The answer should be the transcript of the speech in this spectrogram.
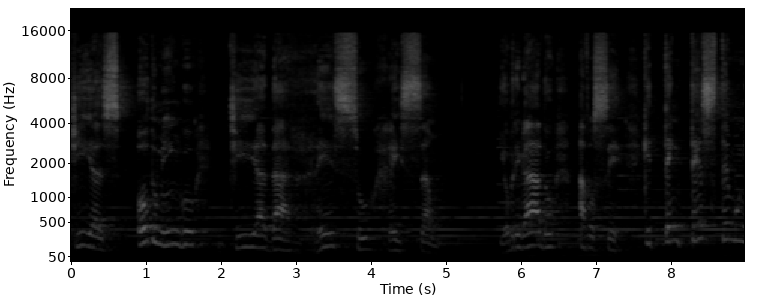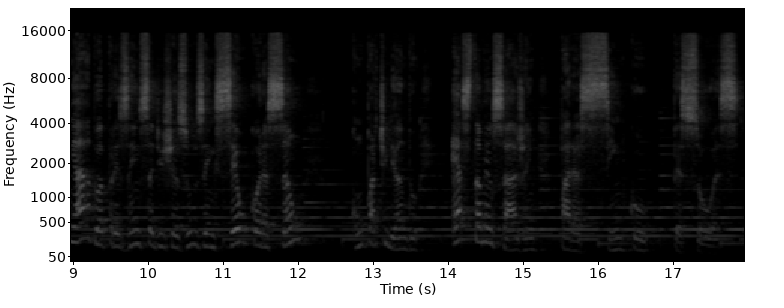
dias, o domingo, dia da ressurreição. E obrigado a você que tem testemunhado a presença de Jesus em seu coração, compartilhando esta mensagem para cinco pessoas.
